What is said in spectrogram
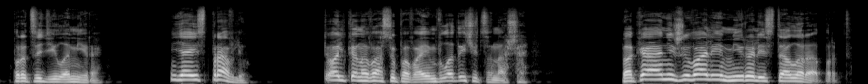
— процедила Мира. «Я исправлю». «Только на вас уповаем, владычица наша». Пока они жевали, Мира листала рапорт.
